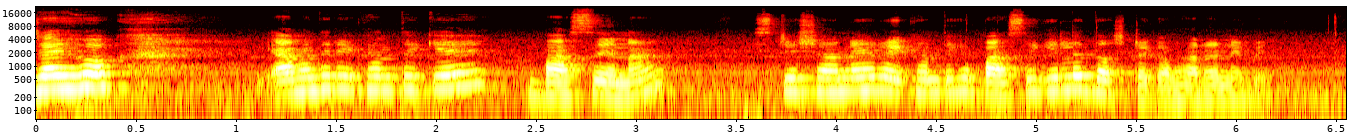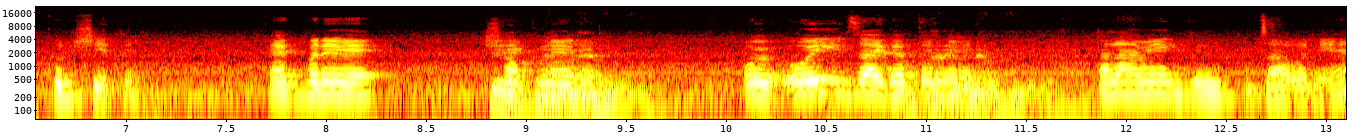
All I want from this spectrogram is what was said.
যাই হোক আমাদের এখান থেকে বাসে না স্টেশনের এখান থেকে বাসে গেলে দশ টাকা ভাড়া নেবে খুলশিতে। একবারে স্বপ্নের ওই ওই জায়গাতে নেবে। তাহলে আমি একদিন যাব নিয়ে।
